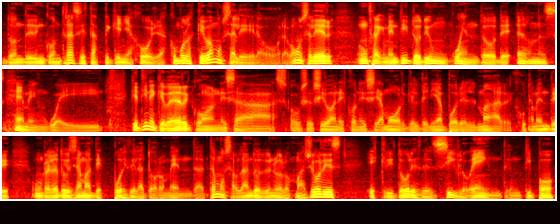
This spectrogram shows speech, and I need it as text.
donde encontrás estas pequeñas joyas, como las que vamos a leer ahora. Vamos a leer un fragmentito de un cuento de Ernest Hemingway, que tiene que ver con esas obsesiones, con ese amor que él tenía por el mar. Justamente un relato que se llama Después de la tormenta. Estamos hablando de uno de los mayores escritores del siglo XX, un tipo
